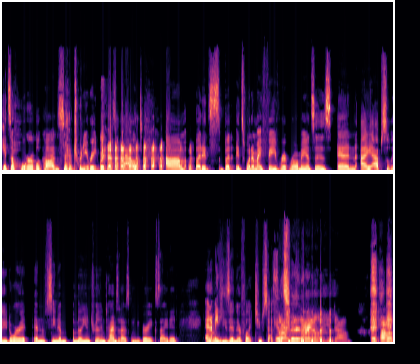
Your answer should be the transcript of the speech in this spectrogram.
it's a horrible concept when you read what it's about. um, but it's but it's one of my favorite romances, and I absolutely adore it, and have seen it a million trillion times, and I was going to be very excited. And I mean, he's in there for like two seconds. Sorry, sorry to let you down. Um,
